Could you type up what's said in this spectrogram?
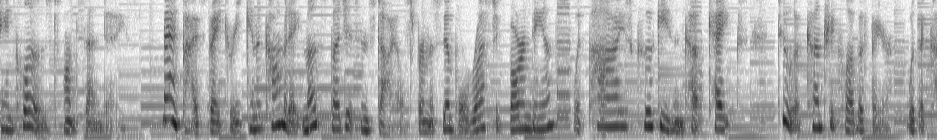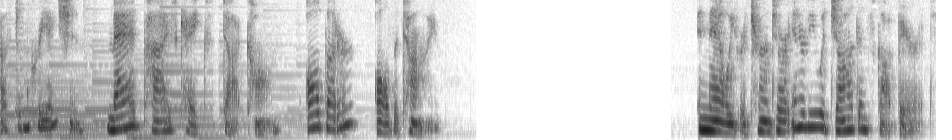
and closed on Sundays. Magpie's Bakery can accommodate most budgets and styles from a simple rustic barn dance with pies, cookies, and cupcakes to a country club affair with a custom creation. MagpiesCakes.com. All butter, all the time. And now we return to our interview with Jonathan Scott Barrett.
